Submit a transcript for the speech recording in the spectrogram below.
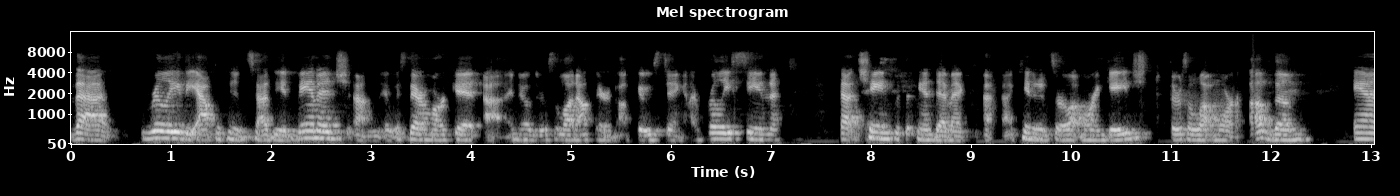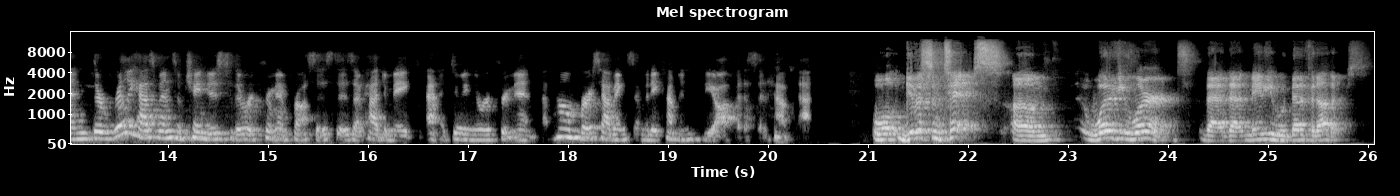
that really the applicants had the advantage. Um, it was their market. Uh, I know there's a lot out there about ghosting. And I've really seen that change with the pandemic. Uh, candidates are a lot more engaged. There's a lot more of them. And there really has been some changes to the recruitment processes I've had to make doing the recruitment at home versus having somebody come into the office and have that. Well, give us some tips. Um, what have you learned that, that maybe would benefit others?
